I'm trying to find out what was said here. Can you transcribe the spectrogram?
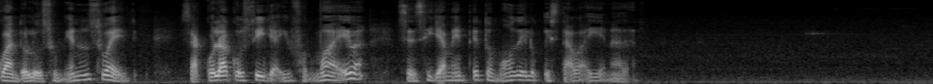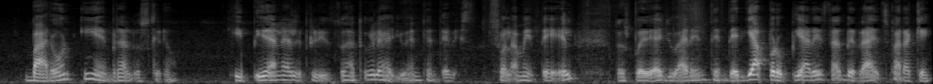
cuando lo sumió en un sueño, sacó la costilla y formó a Eva, sencillamente tomó de lo que estaba ahí en Adán. Varón y hembra los creó. Y pídanle al Espíritu Santo que les ayude a entender esto. Solamente Él nos puede ayudar a entender y apropiar estas verdades para que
